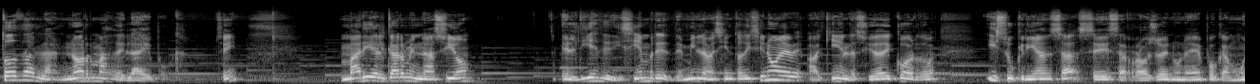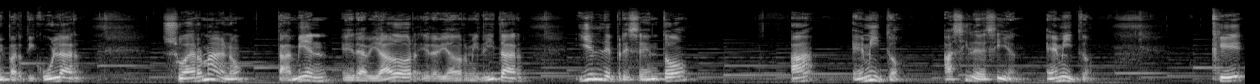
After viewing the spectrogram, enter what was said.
todas las normas de la época. ¿sí? María del Carmen nació el 10 de diciembre de 1919 aquí en la ciudad de Córdoba y su crianza se desarrolló en una época muy particular. Su hermano también era aviador, era aviador militar, y él le presentó a Emito, así le decían, Emito, que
